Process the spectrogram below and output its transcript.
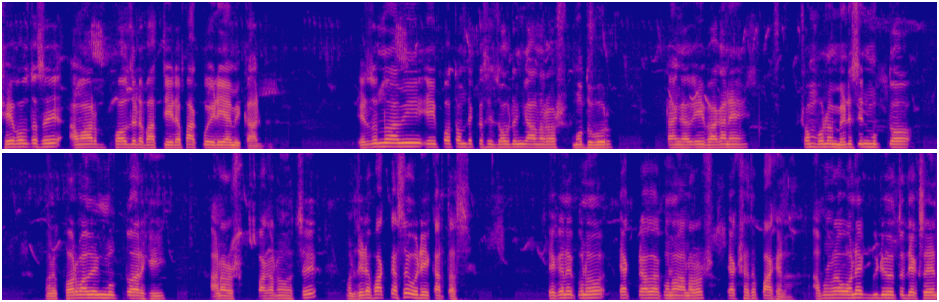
সে বলতেছে, আমার ফল যেটা বাড়তি, এটা পাকবো এটাই আমি কাটবো। এর জন্য আমি এই প্রথম দেখতেছি জলডঙ্গি আনারস, মধুপুর, টাঙ্গাইল, এই বাগানে সম্পূর্ণ মেডিসিন মুক্ত মানে ফরমালিন মুক্ত আর কি। আনারস পাকানো হচ্ছে মানে যেটা পাকতেছে ওইটাই কাটতেছে। এখানে কোনো একটা কোনো আনারস একসাথে পাকে না। আপনারা অনেক ভিডিওতে দেখছেন,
